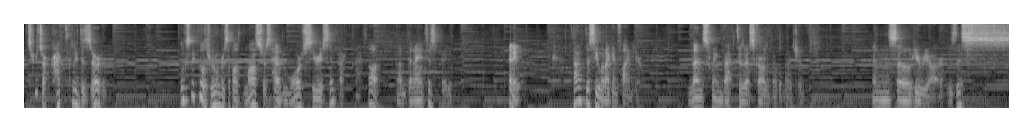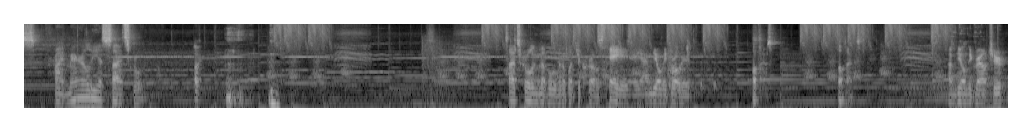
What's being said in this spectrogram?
The streets are practically deserted. Looks like those rumors about monsters had more serious impact than I thought, um, than I anticipated. Anyway, time to see what I can find here. Then swing back to the Scarlet Devil Mansion. And so here we are. Is this primarily a side-scrolling? Okay. Side-scrolling level with a bunch of crows. Hey, hey, I'm the only crow here. Sometimes. Sometimes. I'm the only grouch here.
